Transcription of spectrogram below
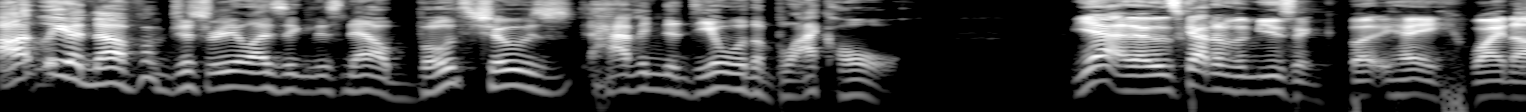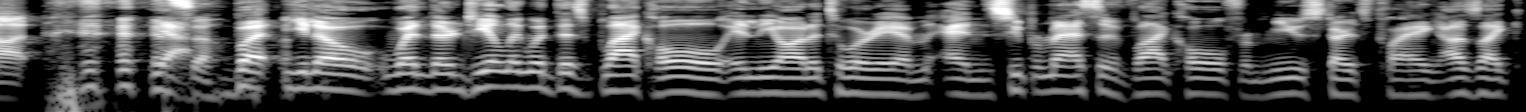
Oddly enough, I'm just realizing this now. Both shows having to deal with a black hole. Yeah, that was kind of amusing. But hey, why not? Yeah, So- but you know when they're dealing with this black hole in the auditorium and supermassive black hole from Muse starts playing, I was like,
